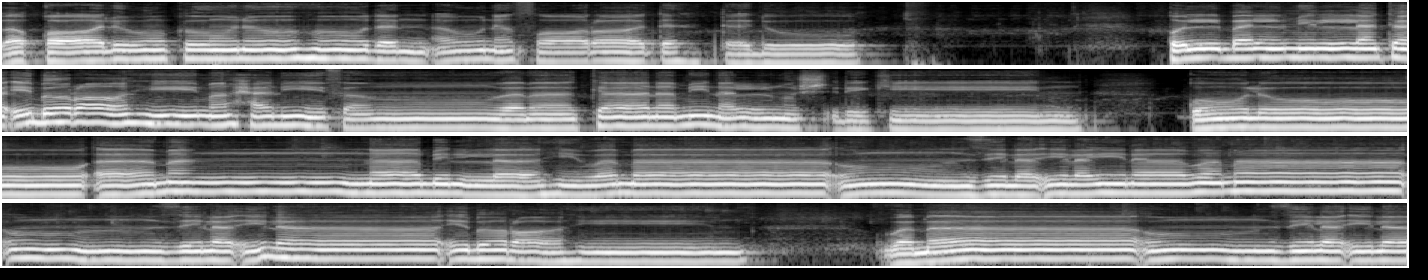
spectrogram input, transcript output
وقالوا كونوا هودا أو نصارى تهتدوا. قل بل ملة إبراهيم حنيفا وما كان من المشركين. قولوا آمنا بالله وما أنزل إلينا وما أنزل إلى إبراهيم. وما أنزل إلى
